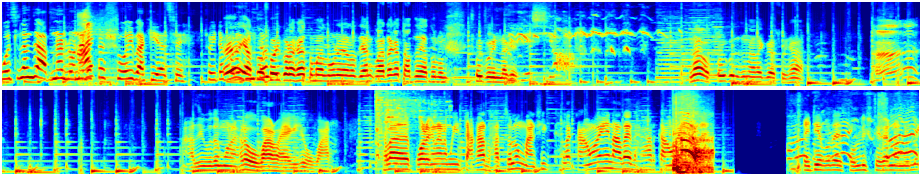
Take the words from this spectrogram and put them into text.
বলছিলাম যে আপনার লোনের একটা সই বাকি আছে। সইটা করে এই দিন এত তো। সই করা খায় তোমার লোনের এত দেন কয় টাকা? তার জন্য এত লোন সই করিন নাকি না সই করে দিচ্ছেন আরেকবার সই হ্যাঁ। আজি বোধহয় মনে হয় ওভার হয়ে গেছে ওভার খেলা পরে কেন আমি টাকা ধার চলো মানসিক খেলা কামাই না দেয় ধার কামাই না দেয়। এইটা বোধ হয় চল্লিশ টাকা না নিলে?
